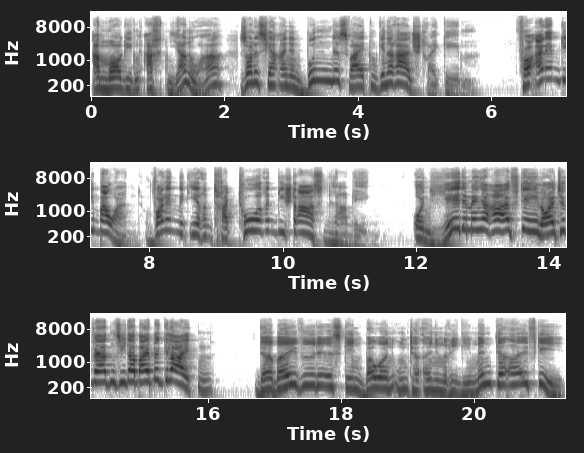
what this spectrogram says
Am morgigen 8. Januar soll es ja einen bundesweiten Generalstreik geben. Vor allem die Bauern wollen mit ihren Traktoren die Straßen lahmlegen. Und jede Menge AfD-Leute werden sie dabei begleiten. Dabei würde es den Bauern unter einem Regiment der AfD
